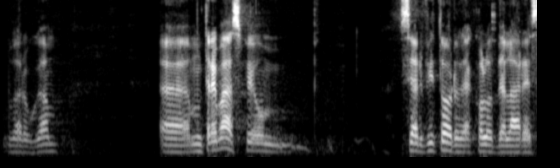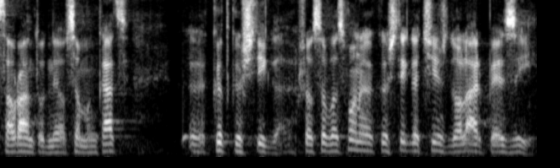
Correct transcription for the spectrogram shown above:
vă rugăm. Îmi întrebați pe un servitor de acolo, de la restaurant unde o să mâncați, cât câștigă. Și o să vă spun că câștigă 5 dolari pe zi.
